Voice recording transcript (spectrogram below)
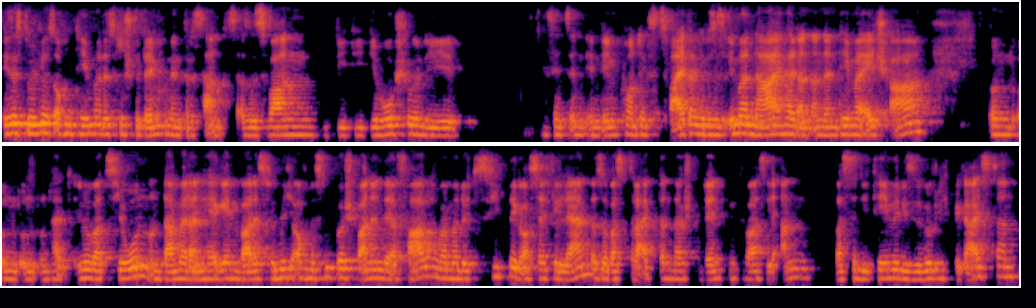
ist es durchaus auch ein Thema, das für Studenten interessant ist. Also es waren die, die, die Hochschulen, die sind jetzt in, in dem Kontext zweitrangig, das ist immer nahe halt an, an dem Thema HR und, und, und, und halt Innovation und damit einhergehen, war das für mich auch eine super spannende Erfahrung, weil man durch das Feedback auch sehr viel lernt. Also was treibt dann da Studenten quasi an? Was sind die Themen, die sie wirklich begeistern?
